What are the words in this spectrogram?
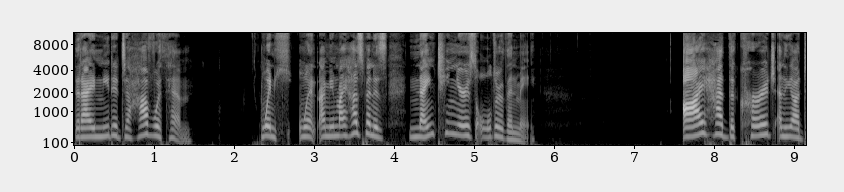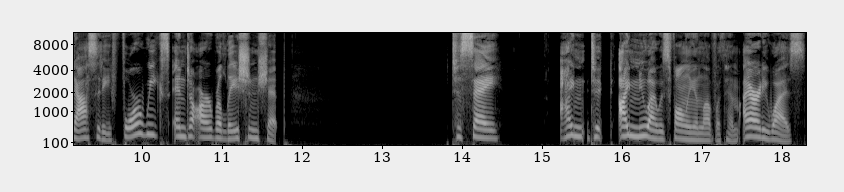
that I needed to have with him. When he, when I mean my husband is 19 years older than me. I had the courage and the audacity 4 weeks into our relationship to say I to, I knew I was falling in love with him. I already was.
